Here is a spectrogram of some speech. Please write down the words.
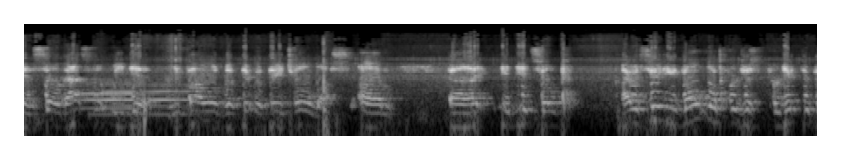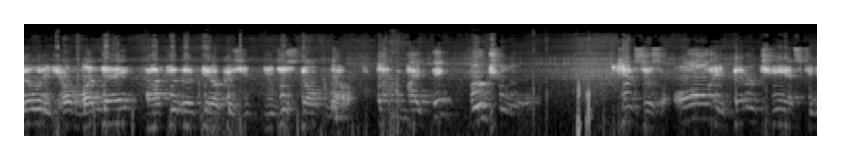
And so that's what we did. We followed what they, what they told us. Um, uh, it, it, so I would say to you, don't look for just predictability come Monday after the, you know, because you, you just don't know. But I think virtual gives us all a better chance to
